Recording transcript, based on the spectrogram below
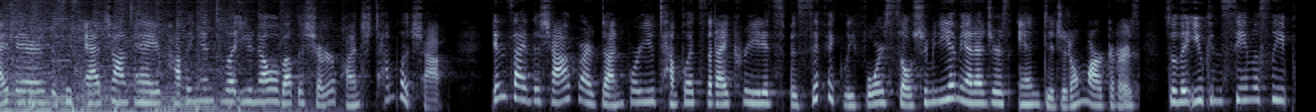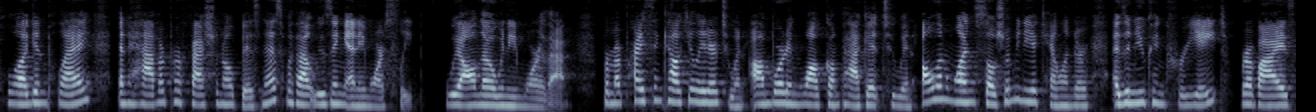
Hi there, this is Ad Shantae popping in to let you know about the Sugar Punch Template Shop. Inside the shop are done for you templates that I created specifically for social media managers and digital marketers so that you can seamlessly plug and play and have a professional business without losing any more sleep. We all know we need more of that. From a pricing calculator to an onboarding welcome packet to an all in one social media calendar, as in you can create, revise,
